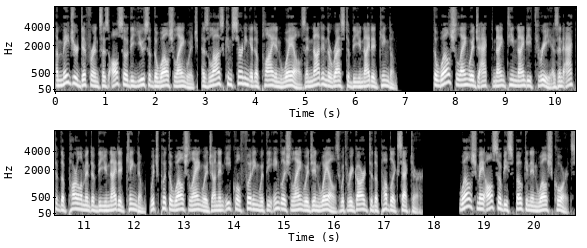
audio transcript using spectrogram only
A major difference is also the use of the Welsh language, as laws concerning it apply in Wales and not in the rest of the United Kingdom. The Welsh Language Act 1993 is an act of the Parliament of the United Kingdom, which put the Welsh language on an equal footing with the English language in Wales with regard to the public sector. Welsh may also be spoken in Welsh courts.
